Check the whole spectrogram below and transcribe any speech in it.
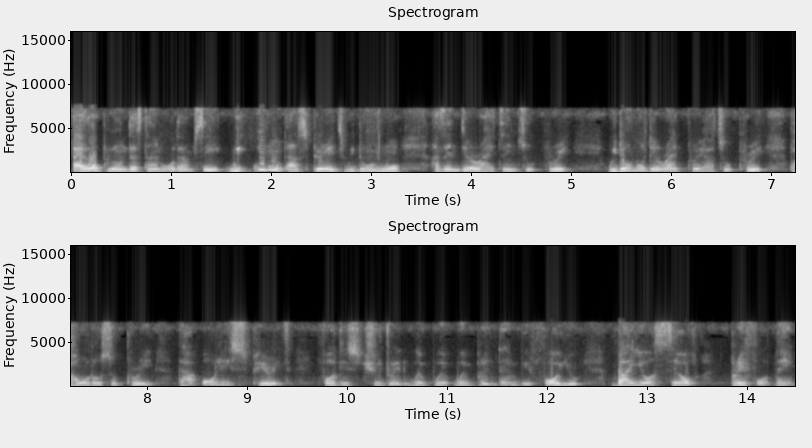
I hope you understand what I'm saying. We even as parents, we don't know as in the right thing to pray. We don't know the right prayer to pray. But I want us to pray that Holy Spirit for these children, we, we, we bring them before you by yourself. Pray for them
